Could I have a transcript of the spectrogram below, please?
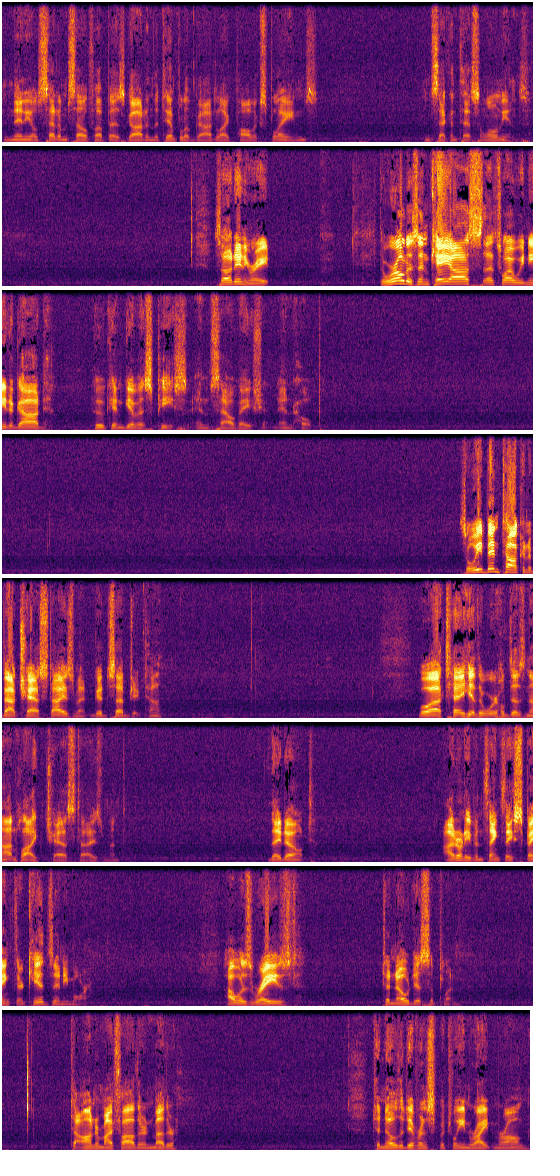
And then he'll set himself up as God in the temple of God, like Paul explains in Second Thessalonians. So, at any rate, the world is in chaos. That's why we need a God who can give us peace and salvation and hope. So we've been talking about chastisement. Good subject, huh? Boy, I tell you, the world does not like chastisement. They don't. I don't even think they spank their kids anymore. I was raised to know discipline, to honor my father and mother to know the difference between right and wrong,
